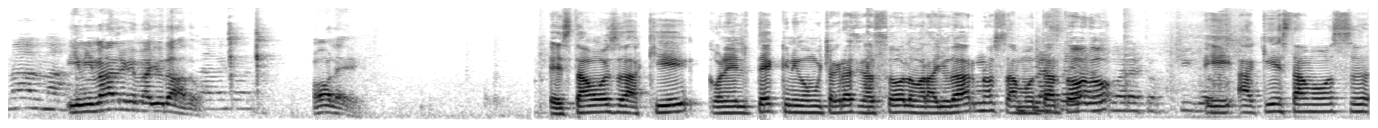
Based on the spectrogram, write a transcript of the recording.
Mamá. Y mi madre que me ha ayudado. La mejor. Ole. Estamos aquí con el técnico, muchas gracias Solo para ayudarnos a montar todo. Y aquí estamos eh,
